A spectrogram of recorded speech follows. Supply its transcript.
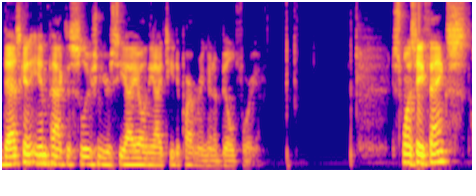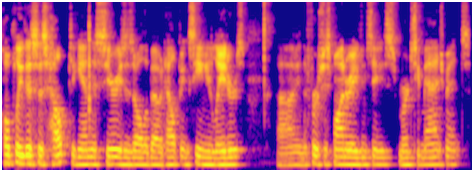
that's going to impact the solution your cio and the it department are going to build for you just want to say thanks hopefully this has helped again this series is all about helping senior leaders uh, in the first responder agencies emergency management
